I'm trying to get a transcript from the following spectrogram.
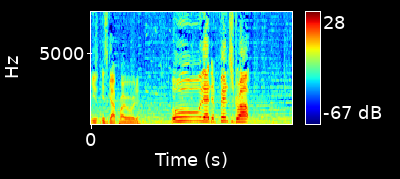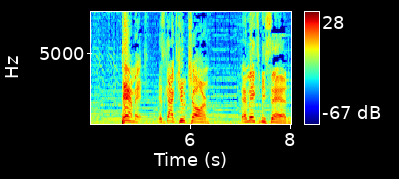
It's got priority. Ooh, that defense drop. Damn it! It's got cute charm. That makes me sad.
